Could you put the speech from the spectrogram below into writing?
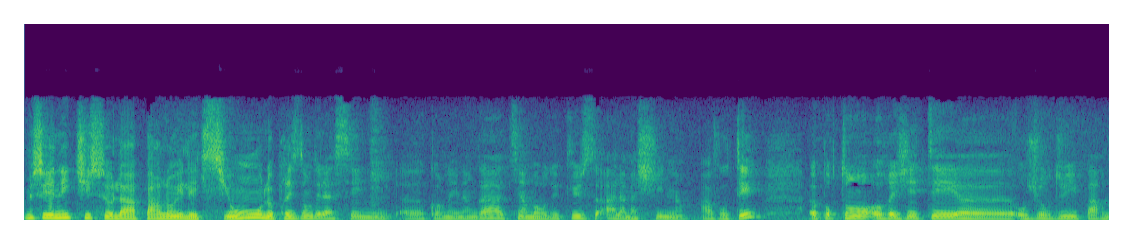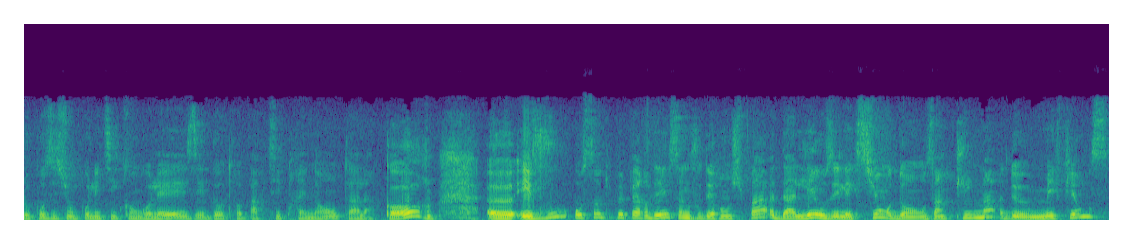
Monsieur Yannick Chisola, parlons élection. Le président de la CENI, Corneille Nanga, tient mordicus à la machine à voter. Euh, pourtant rejeté euh, aujourd'hui par l'opposition politique congolaise et d'autres parties prenantes à l'accord. Euh, et vous, au sein du PPRD, ça ne vous dérange pas d'aller aux élections dans un climat de méfiance?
